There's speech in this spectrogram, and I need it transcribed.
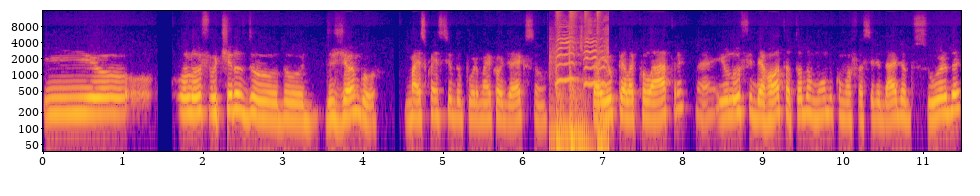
e o, o Luffy, o tiro do, do, do Django, mais conhecido por Michael Jackson, saiu pela culatra, né? E o Luffy derrota todo mundo com uma facilidade absurda.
